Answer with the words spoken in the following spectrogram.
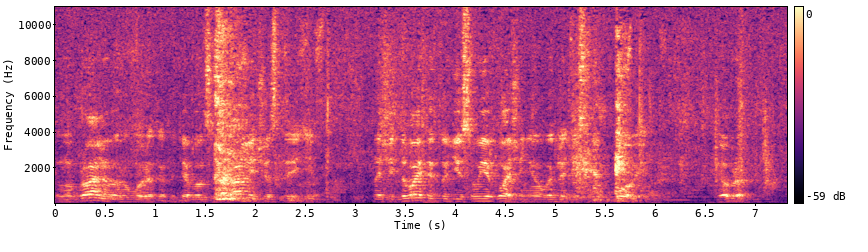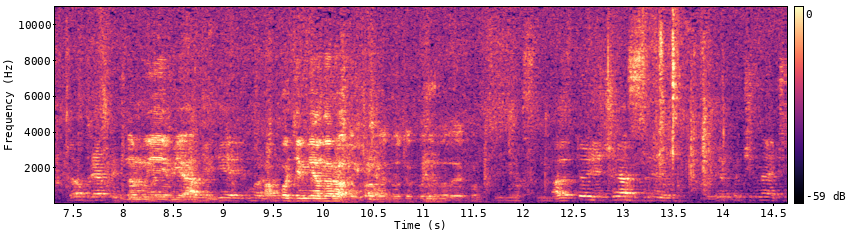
Тому правильно ви говорите, хоча б в центральній частині. Значить, давайте тоді своє бачення у вигляді службові. Добре? Добре. На моє ім'я. А потім я нараду проведу таку невелику. Але в той же час, е, вже починаючи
